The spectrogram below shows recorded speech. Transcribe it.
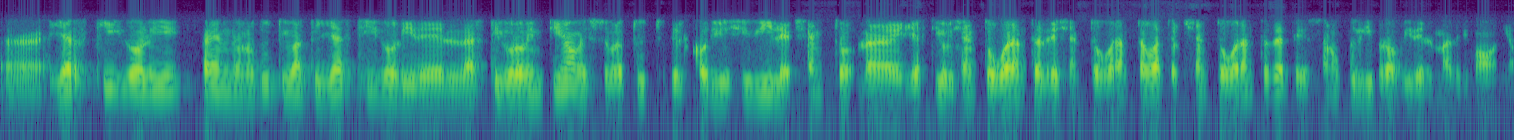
eh, gli articoli, prendono tutti quanti gli articoli dell'articolo 29 e soprattutto del codice civile, 100, gli articoli 143, 144 e 147 che sono quelli propri del matrimonio.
